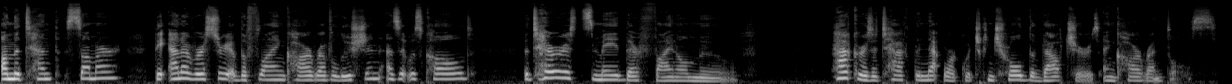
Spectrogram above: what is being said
On the tenth summer, the anniversary of the flying car revolution, as it was called, the terrorists made their final move. Hackers attacked the network which controlled the vouchers and car rentals.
